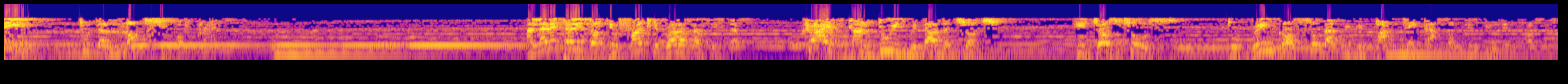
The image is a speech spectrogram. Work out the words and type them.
things to the Lordship of Christ. And let me tell you something frankly, brothers and sisters. Christ can do it without the church. He just chose to bring us so that we be partakers of this building process.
